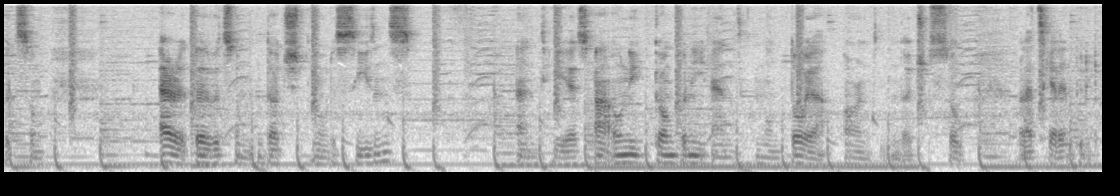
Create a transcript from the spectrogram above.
with some uh, with some Dutch you know the seasons, and he has uh, only Kompany and Montoya aren't Dutch. So let's get into the game.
